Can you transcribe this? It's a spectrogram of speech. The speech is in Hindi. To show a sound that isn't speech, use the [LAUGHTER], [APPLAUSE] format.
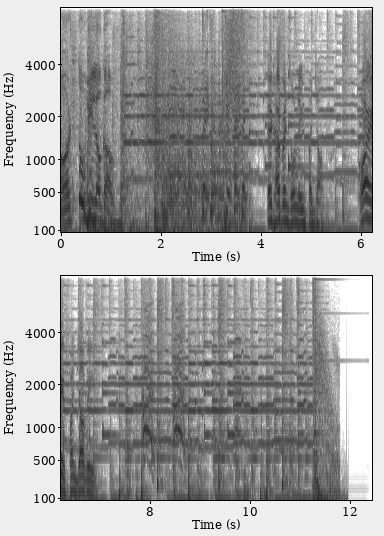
और तू भी log out It happens only in Punjab. Oi, Punjabi.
